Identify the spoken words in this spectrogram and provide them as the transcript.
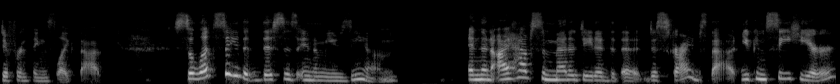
different things like that. So let's say that this is in a museum, and then I have some metadata that describes that. You can see here,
